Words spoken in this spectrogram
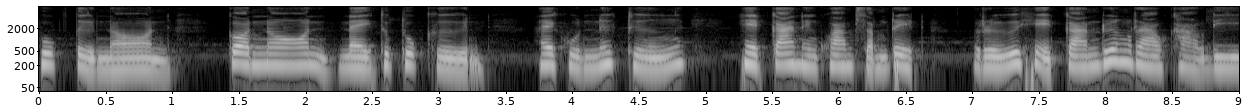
ทุกๆตื่นนอน ก่อนนอนในทุกๆคืน ให้คุณนึกถึง เหตุการณ์แห่งความสำเร็จ หรือเหตุการณ์เรื่องราวข่าวดี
